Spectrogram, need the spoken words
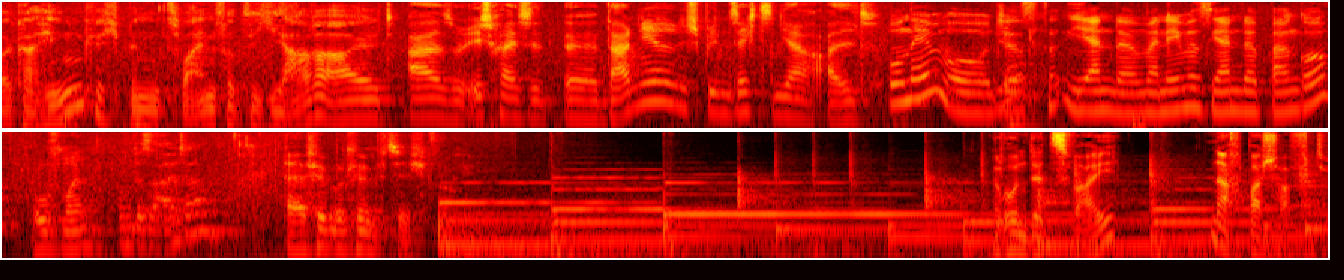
Volker Hink, ich bin 42 Jahre alt. Also ich heiße äh, Daniel, ich bin 16 Jahre alt. Full name or just Yanda? My name is Yanda Bango. Hofmann. Und das Alter? Äh, 55. Runde 2 Nachbarschaft.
